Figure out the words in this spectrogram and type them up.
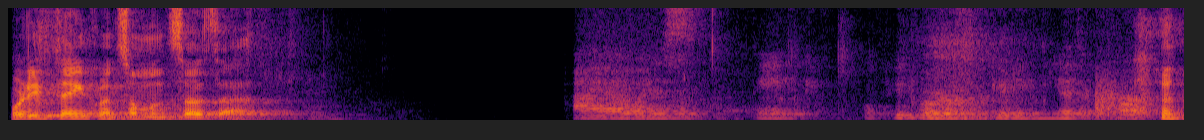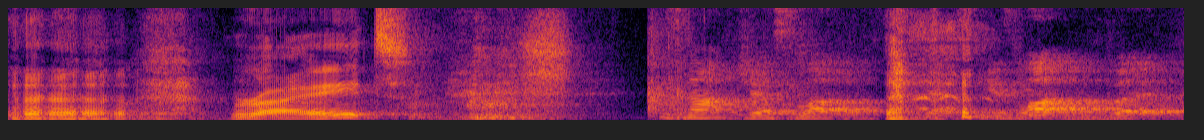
What do you think when someone says that? I always think, well, people are forgetting the other part. Right. He's not just love. Yes, he is love, but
